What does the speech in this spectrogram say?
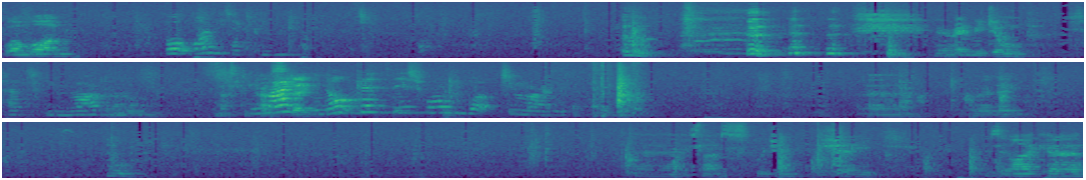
One one. But one second. Ooh. it made me jump. Just had to be right. Um, nasty You pasty. might not get this one, but you might. Uh, ready? Ooh. Uh, it's squidgy shape. Is it like a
